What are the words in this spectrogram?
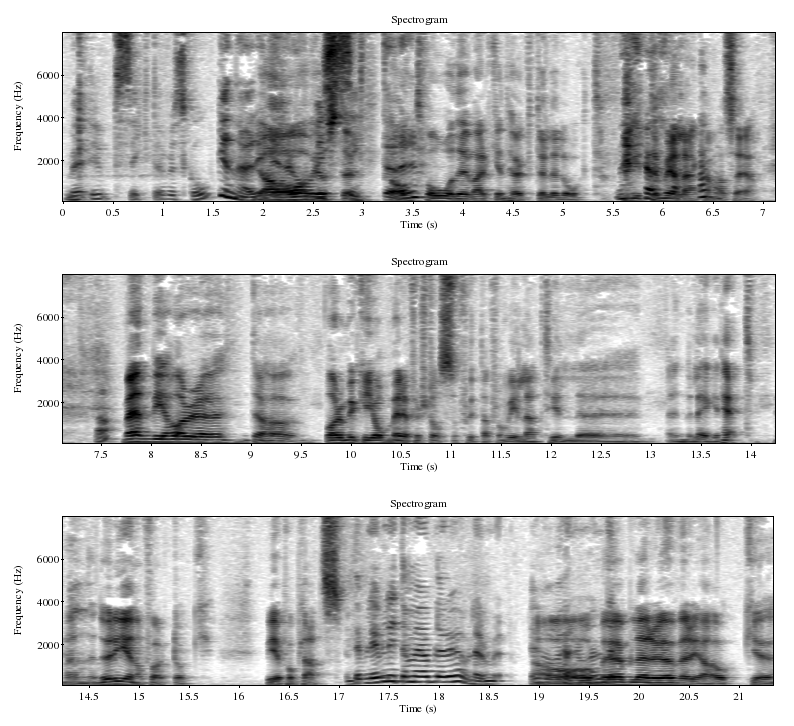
Med utsikt över skogen här ja, är det Ja, just det. Sitter. Två, det är varken högt eller lågt. Mittemellan kan man säga. Ja. Men vi har, eh, det har varit mycket jobb med det förstås att flytta från villa till eh, en lägenhet. Men nu är det genomfört och vi är på plats. Det blev lite möbler över. Ja, möbler över ja och eh,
